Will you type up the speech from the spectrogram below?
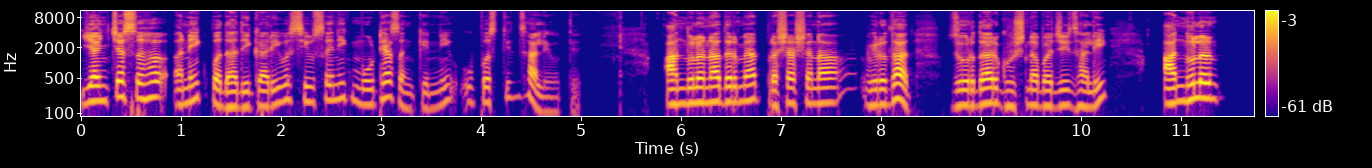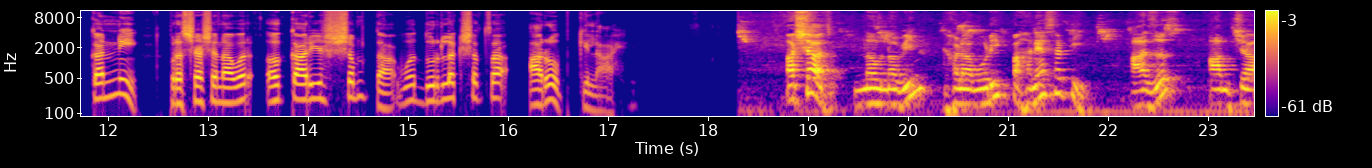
यांच्यासह अनेक पदाधिकारी व शिवसैनिक मोठ्या संख्येने उपस्थित झाले होते. आंदोलनादरम्यान प्रशासनाविरोधात जोरदार घोषणाबाजी झाली. आंदोलकांनी प्रशासनावर अकार्यक्षमता व दुर्लक्षाचा आरोप केला आहे. अशाच नवनवीन घडामोडी पाहण्यासाठी आजच आमच्या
